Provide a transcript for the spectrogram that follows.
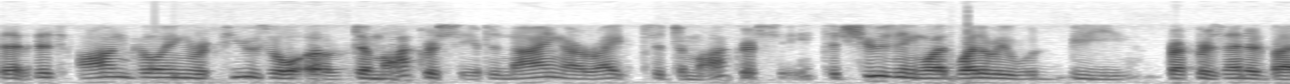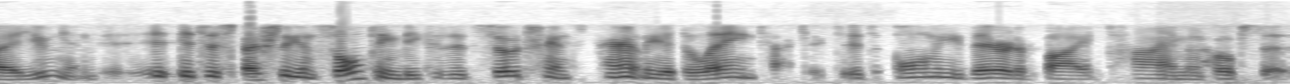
that this ongoing refusal of democracy, of denying our right to democracy, to choosing whether we would be represented by a union, it's especially insulting because it's so transparently a delaying tactic. It's only there to buy time in hopes that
